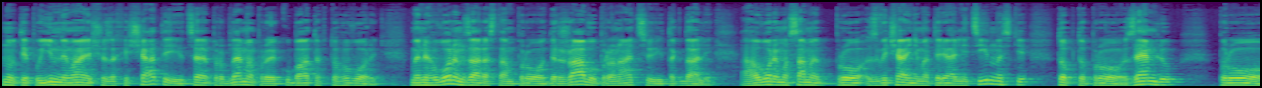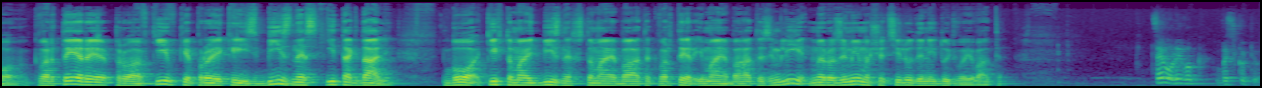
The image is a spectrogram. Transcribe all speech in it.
Ну, типу, їм немає що захищати, і це проблема, про яку багато хто говорить. Ми не говоримо зараз там про державу, про націю і так далі, а говоримо саме про звичайні матеріальні цінності, тобто про землю, про квартири, про автівки, про якийсь бізнес і так далі. Бо ті, хто мають бізнес, хто має багато квартир і має багато землі, ми розуміємо, що ці люди не йдуть воювати. Це уривок без купюр.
